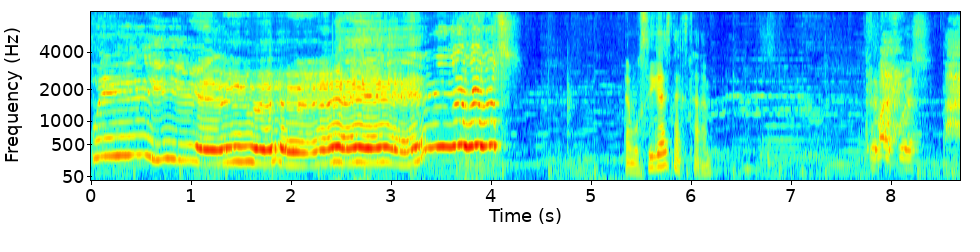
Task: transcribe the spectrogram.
Swish. And we'll see you guys next time. Goodbye, Swish.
